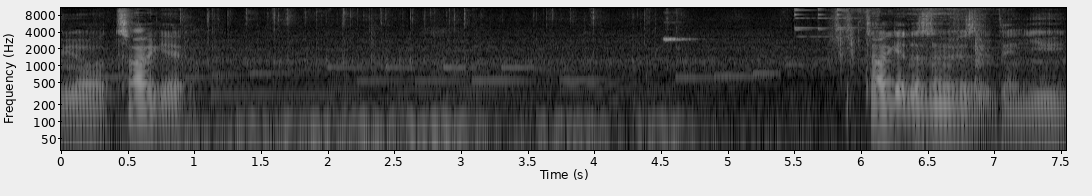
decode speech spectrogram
Your target. Target doesn't visit, then you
